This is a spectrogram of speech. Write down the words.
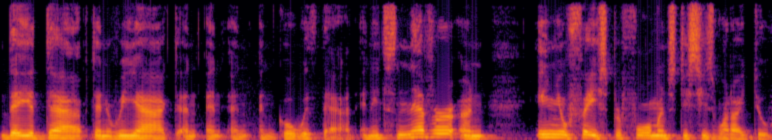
they adapt and react and, and, and, and go with that. And it's never an in your face performance, this is what I do.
